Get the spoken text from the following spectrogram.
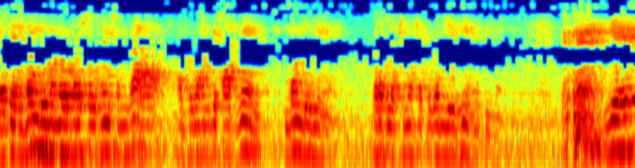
कहते हैं, बंधु मनोहर सोहन संघा और भगवान के साथ में बंधु भी हैं। गर्भ लक्ष्मण शत्रुघ्न ये भी हैं तीनों। ये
